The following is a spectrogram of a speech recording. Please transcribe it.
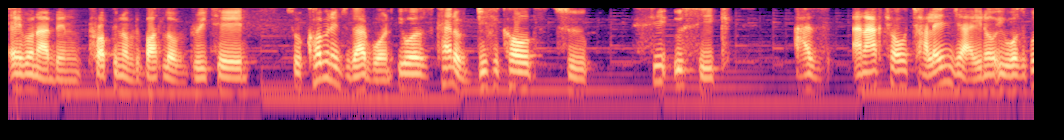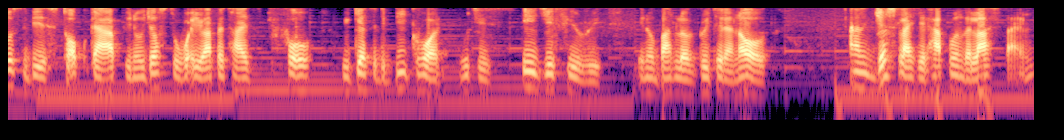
everyone had been propping up the Battle of Britain. So coming into that one, it was kind of difficult to see Usyk as an actual challenger. You know, it was supposed to be a stopgap, you know, just to whet your appetites before we get to the big one, which is AJ Fury, you know, Battle of Britain and all. And just like it happened the last time,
